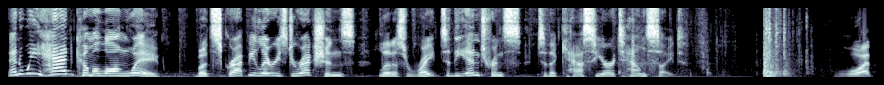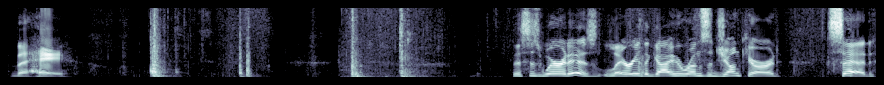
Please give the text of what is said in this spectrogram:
And we had come a long way, but Scrappy Larry's directions led us right to the entrance to the Cassiar town site. What the hey? This is where it is. Larry, the guy who runs the junkyard, said,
